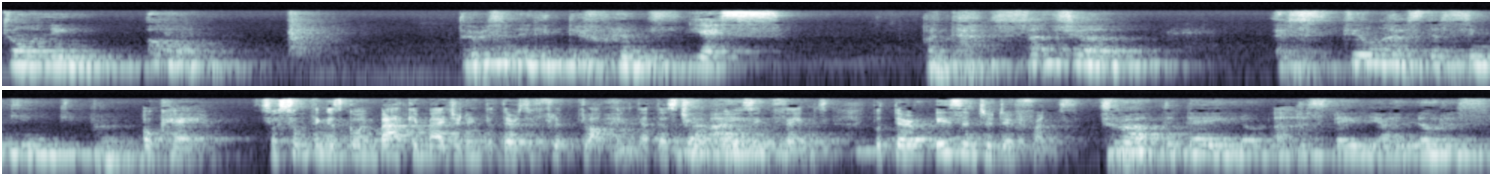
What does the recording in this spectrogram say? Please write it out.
dawning, oh, there isn't any difference. Yes, But that's such a. It still has to sink in deeper. okay. So something is going back, imagining that there's a flip flopping, that there's two Yeah, I- opposing things, but there isn't a difference. Throughout the day, you know, Uh. just daily, I notice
